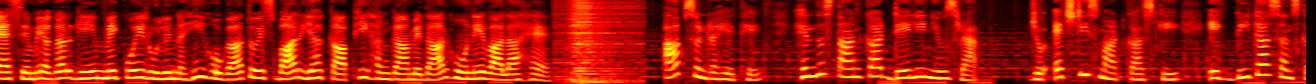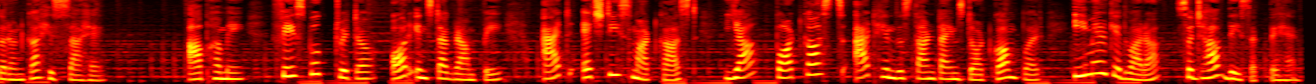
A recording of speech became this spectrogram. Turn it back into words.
ऐसे में अगर गेम में कोई रूल नहीं होगा तो इस बार यह काफ़ी हंगामेदार होने वाला है। आप सुन रहे थे हिंदुस्तान का डेली न्यूज़ रैप, जो एच टी स्मार्ट कास्ट की एक बीटा संस्करण का हिस्सा है। आप हमें फेसबुक ट्विटर और इंस्टाग्राम पे एट एच टी या podcasts@hindustantimes.com पर ईमेल के द्वारा सुझाव दे सकते हैं।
